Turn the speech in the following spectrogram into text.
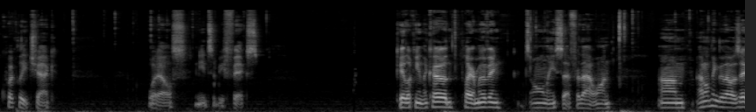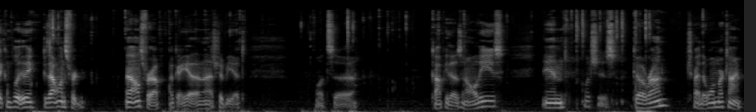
quickly check what else needs to be fixed. Okay, looking in the code, player moving, it's only set for that one. Um, I don't think that that was it completely, because that one's for, that one's for up. Okay, yeah, then that should be it. Let's uh, copy those in all these, and let's just go run, try that one more time.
